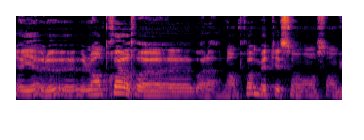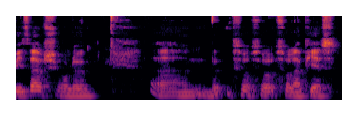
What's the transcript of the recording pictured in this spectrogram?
Euh, L'empereur, euh, voilà, l'empereur mettait son, visage sur, le, sur, la pièce.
